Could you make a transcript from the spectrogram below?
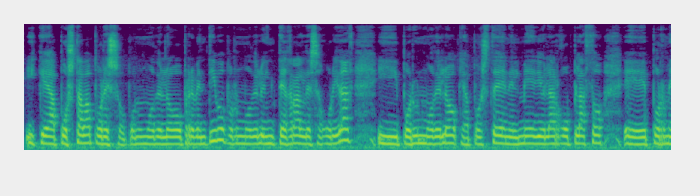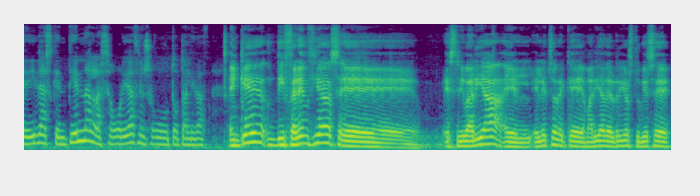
y que apostaba por eso, por un modelo preventivo, por un modelo integral de seguridad y por un modelo que apueste en el medio largo plazo eh, por medidas que entiendan la seguridad en su totalidad. ¿En qué diferencias eh, estribaría el, hecho de que María del Río estuviese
